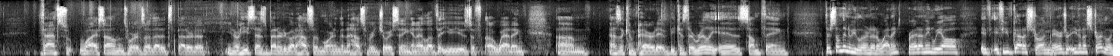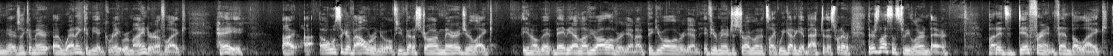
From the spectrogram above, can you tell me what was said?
that's why Solomon's words are that it's better to, you know, he says better to go to house of mourning than a house of rejoicing. And I love that you used a, a wedding um, as a comparative because there really is something, there's something to be learned at a wedding, right? I mean, we all, if, if you've got a strong marriage or even a struggling marriage, like a, mar- a wedding can be a great reminder of like, hey, I, I almost like a vow renewal. If you've got a strong marriage, you're like, you know, baby, I love you all over again. I'd pick you all over again. If your marriage is struggling, it's like we got to get back to this. Whatever. There's lessons to be learned there, but it's different than the like.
